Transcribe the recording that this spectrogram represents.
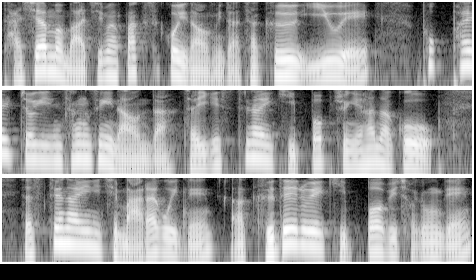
다시 한번 마지막 박스권이 나옵니다. 자, 그 이후에 폭발적인 상승이 나온다. 자, 이게 스테나인 기법 중에 하나고, 자, 스테나인이 지금 말하고 있는 아, 그대로의 기법이 적용된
